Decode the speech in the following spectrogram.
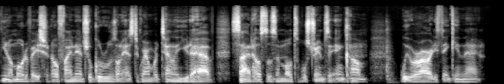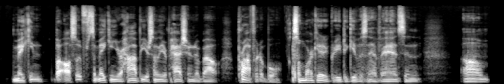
you know, motivational financial gurus on Instagram were telling you to have side hustles and multiple streams of income. We were already thinking that making, but also so making your hobby or something you're passionate about profitable. So Mark had agreed to give us an advance and um,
